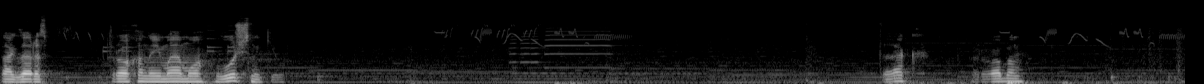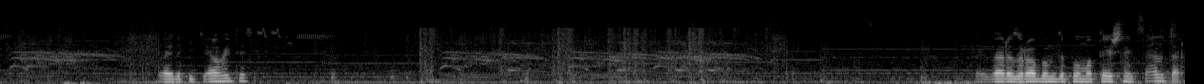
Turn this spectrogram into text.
Так, зараз трохи наймемо лучників. Так, робимо. Давайте підтягуйтесь. Так, зараз робимо дипломатичний центр.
